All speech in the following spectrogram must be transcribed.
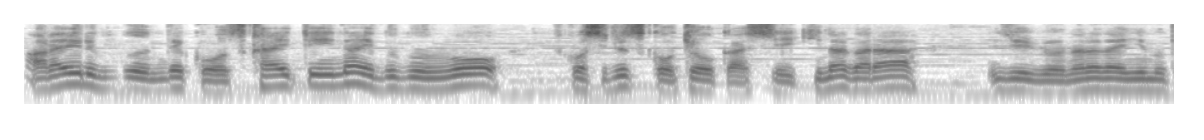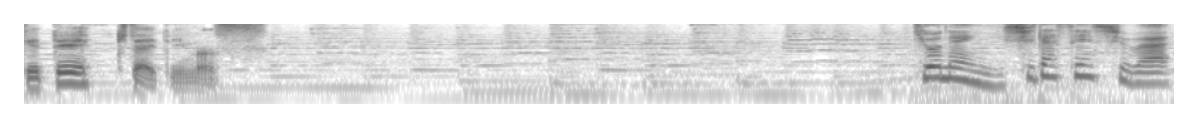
あらゆる部分でこう使えていない部分を少しずつこう強化していきながら、10秒7台に向けて鍛えています。去年石田選手は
